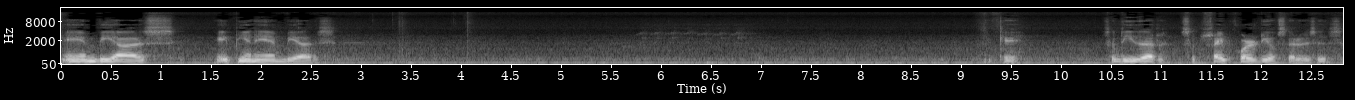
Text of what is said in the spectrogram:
AMBRs APN AMBRs okay? So these are subscribed quality of services.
